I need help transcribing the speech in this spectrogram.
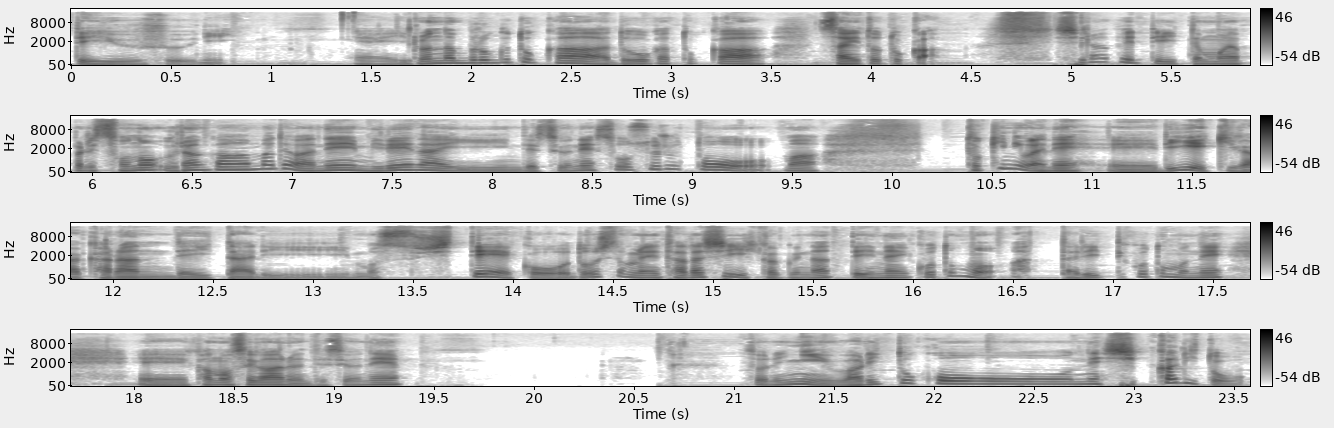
ていうふうに。え、いろんなブログとか動画とかサイトとか調べていてもやっぱりその裏側まではね、見れないんですよね。そうすると、まあ、時にはね、え、利益が絡んでいたりもして、こう、どうしてもね、正しい比較になっていないこともあったりってこともね、え、可能性があるんですよね。それに、割とこう、ね、しっかりと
